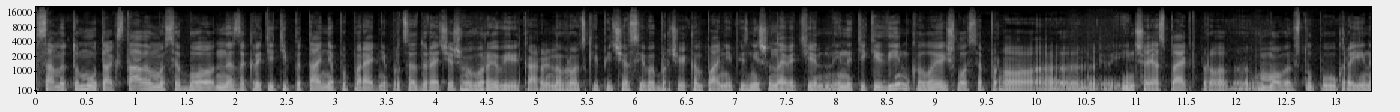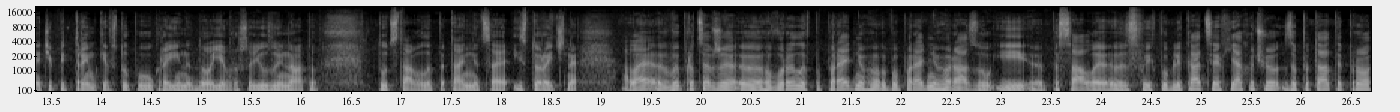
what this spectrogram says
Саме тому так ставимося, бо не закриті ті питання попередні. Про це, до речі, ж говорив і Кароль Навроцький під час і виборчої кампанії. Пізніше навіть і не тільки він, коли йшлося про е, інший аспект, про умови вступу України чи підтримки вступу України до Євросоюзу і НАТО. Тут ставили питання це історичне. Але ви про це вже е, говорили в попереднього попереднього разу і е, писали в своїх публікаціях. Я хочу запитати про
